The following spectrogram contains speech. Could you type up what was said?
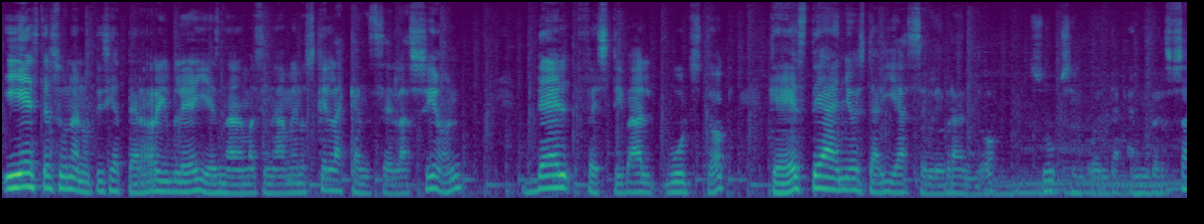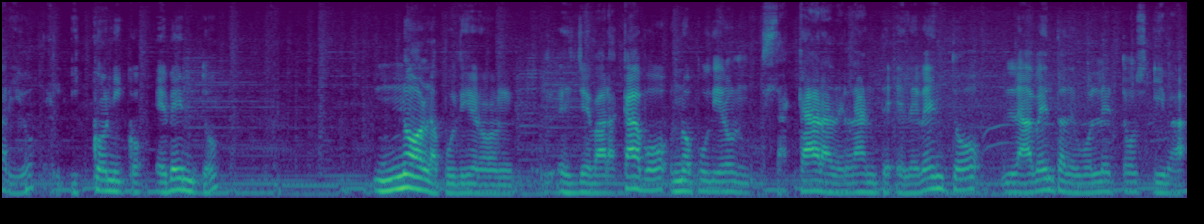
Y esta es una noticia terrible y es nada más y nada menos que la cancelación del Festival Woodstock que este año estaría celebrando su 50 aniversario, el icónico evento. No la pudieron eh, llevar a cabo, no pudieron sacar adelante el evento, la venta de boletos iba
